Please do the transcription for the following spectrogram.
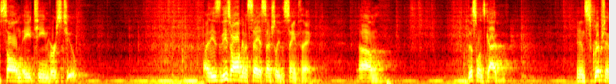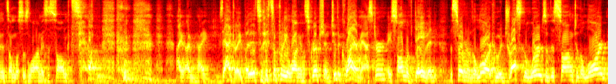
Psalm 18, verse 2. These, these are all going to say essentially the same thing. Um, this one's got an inscription that's almost as long as the psalm itself. I, I, I, exaggerate, but it's, it's a pretty long inscription. To the choir master, a psalm of David, the servant of the Lord, who addressed the words of this song to the Lord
